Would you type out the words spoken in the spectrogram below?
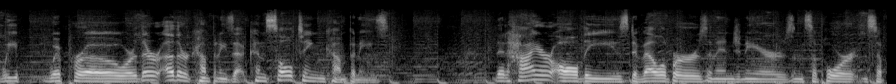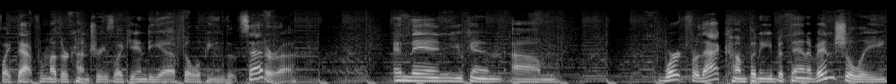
Wipro or there are other companies that consulting companies that hire all these developers and engineers and support and stuff like that from other countries like India, Philippines, etc. And then you can um, work for that company, but then eventually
